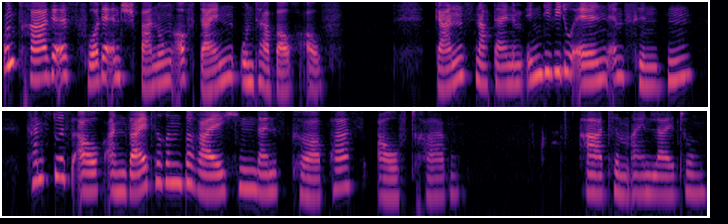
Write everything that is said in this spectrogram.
und trage es vor der Entspannung auf deinen Unterbauch auf. Ganz nach deinem individuellen Empfinden kannst du es auch an weiteren Bereichen deines Körpers auftragen. Atemeinleitung.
